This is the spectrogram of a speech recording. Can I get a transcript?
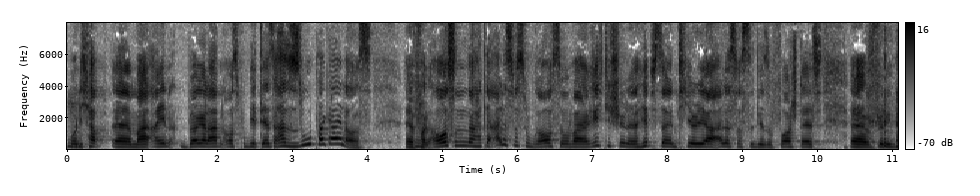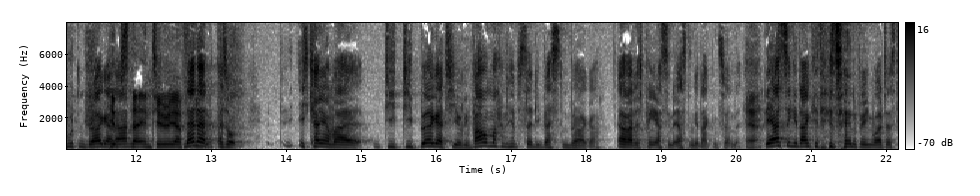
mhm. und ich habe äh, mal einen Burgerladen ausprobiert, der sah super geil aus. Äh, von mhm. außen, da hatte alles, was du brauchst, so war richtig schöne Hipster-Interior, alles, was du dir so vorstellst äh, für einen guten Burgerladen. Hipster-Interior. Nein, nein, also ich kann ja mal die, die Burger-Theorie. Warum machen Hipster die besten Burger? Ah, warte, ich bringe erst den ersten Gedanken zu Ende. Ja. Der erste Gedanke, den ich zu Ende bringen wollte, ist,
